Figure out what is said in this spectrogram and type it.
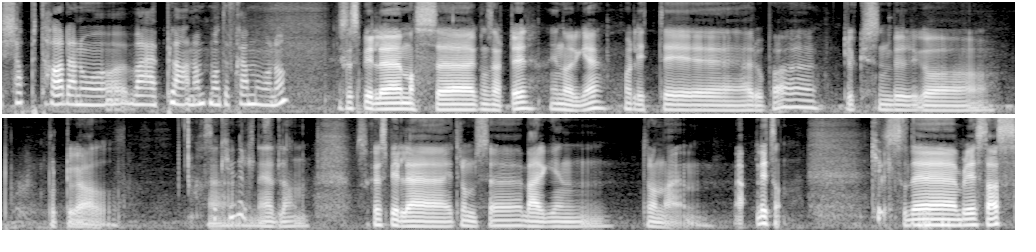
kjapt, har dere noe Hva er planene på en måte fremover nå? Vi skal spille masse konserter i Norge og litt i Europa. Luxembourg og Portugal. Så eh, kult. Nederland. Så skal vi spille i Tromsø, Bergen, Trondheim. Ja, litt sånn. Kult. Så det blir stas.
